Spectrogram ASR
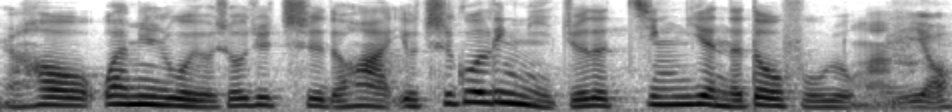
然后外面如果有时候去吃的话，有吃过令你觉得惊艳的豆腐乳吗？没有，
